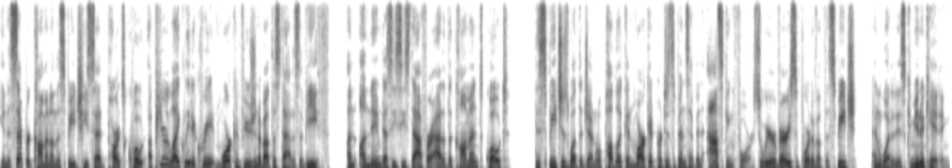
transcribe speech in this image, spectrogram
In a separate comment on the speech, he said parts, quote, appear likely to create more confusion about the status of ETH. An unnamed SEC staffer added the comment, quote, this speech is what the general public and market participants have been asking for, so we are very supportive of the speech and what it is communicating.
